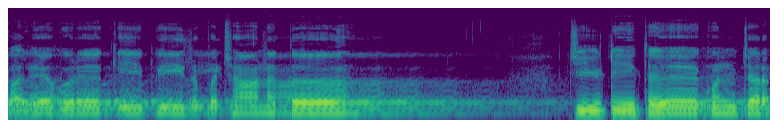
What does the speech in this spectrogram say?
ਭਲੇ ਬੁਰੇ ਕੀ ਪੀਰ ਪਛਾਨਤ। ਚੀਟੀ ਤੇ ਕੁੰਚਰ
